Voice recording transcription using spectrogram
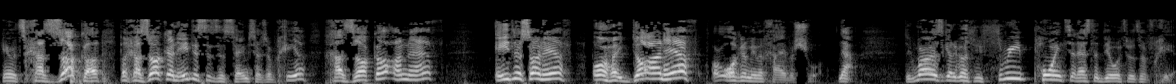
here it's Chazaka, but Chazaka and Edus is the same, says Reb Chia. Chazaka on half, Edus on half, or Haidah on half, are all going to be Mechayev Shua. Now, the Gemara is going to go through three points it has to deal with with Reb Chia.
